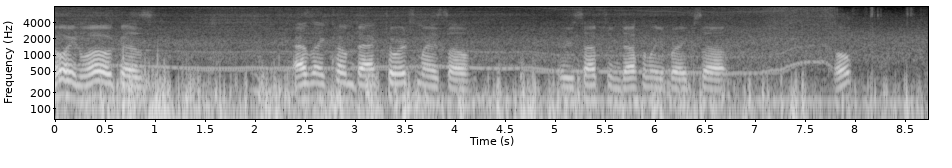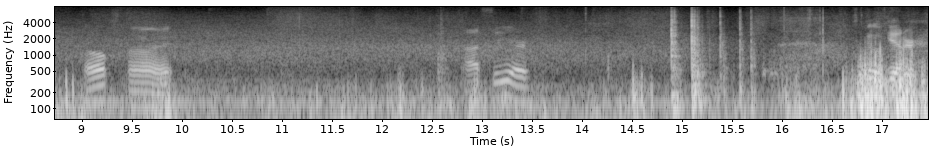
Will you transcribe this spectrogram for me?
Going well because as I come back towards myself, the reception definitely breaks up. Oh, oh, all right. I see her. Let's go get her.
